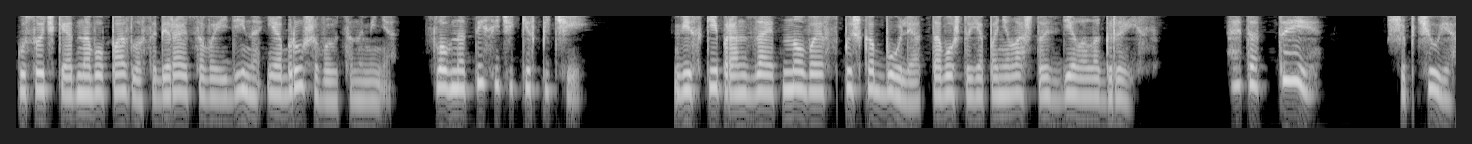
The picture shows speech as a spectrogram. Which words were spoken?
Кусочки одного пазла собираются воедино и обрушиваются на меня, словно тысячи кирпичей. Виски пронзает новая вспышка боли от того, что я поняла, что сделала Грейс. «Это ты!» — шепчу я.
